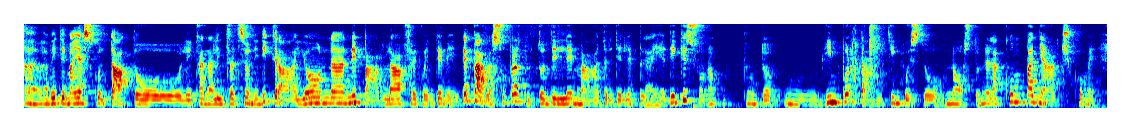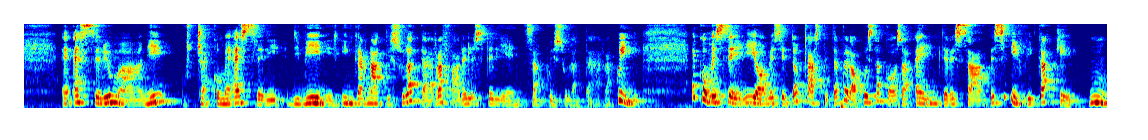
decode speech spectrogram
Uh, avete mai ascoltato le canalizzazioni di Cryon? Ne parla frequentemente, parla soprattutto delle madri delle Pleiadi che sono appunto mh, importanti in questo nostro, nell'accompagnarci come eh, esseri umani, cioè come esseri divini incarnati sulla terra, a fare l'esperienza qui sulla terra. Quindi è come se io avessi detto, caspita, però questa cosa è interessante, significa che mm,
